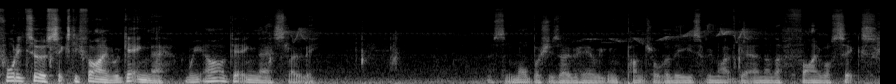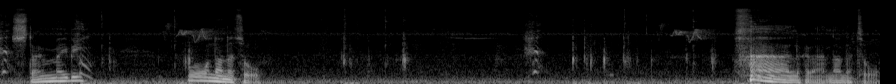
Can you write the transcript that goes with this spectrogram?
42 of 65. We're getting there. We are getting there slowly. There's some more bushes over here. We can punch all of these. We might get another five or six stone maybe. Or none at all. Ha! Look at that. None at all.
